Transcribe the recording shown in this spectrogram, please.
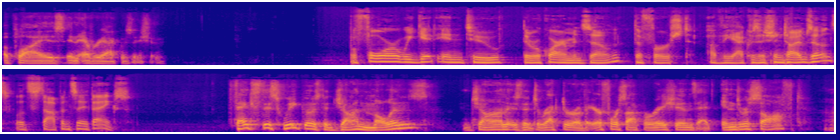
applies in every acquisition. Before we get into the requirement zone, the first of the acquisition time zones, let's stop and say thanks. Thanks this week goes to John Mullins. John is the director of Air Force operations at Indrasoft. Uh,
